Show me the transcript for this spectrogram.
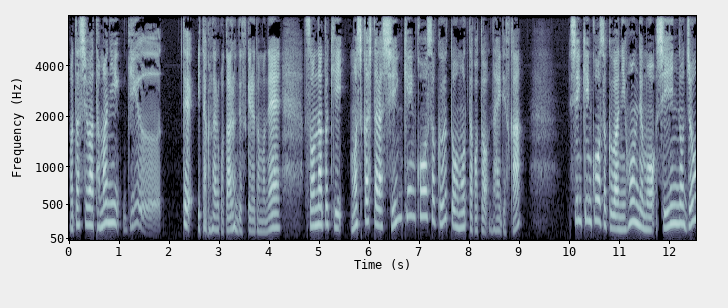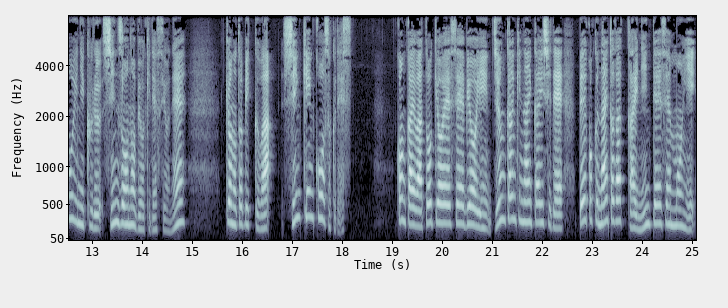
私はたまにギューって痛くなることあるんですけれどもね。そんな時、もしかしたら心筋梗塞と思ったことないですか？心筋梗塞は日本でも死因の上位に来る心臓の病気ですよね。今日のトピックは心筋梗塞です。今回は東京衛生病院循環器内科医師で米国内科学会認定専門医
